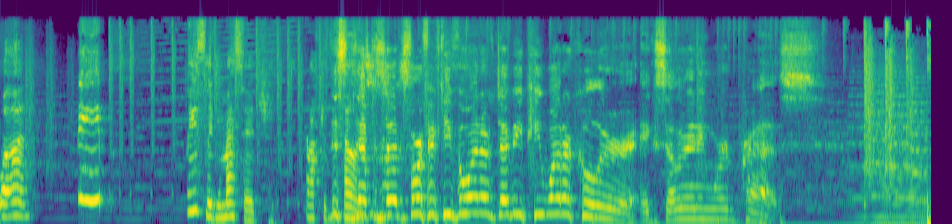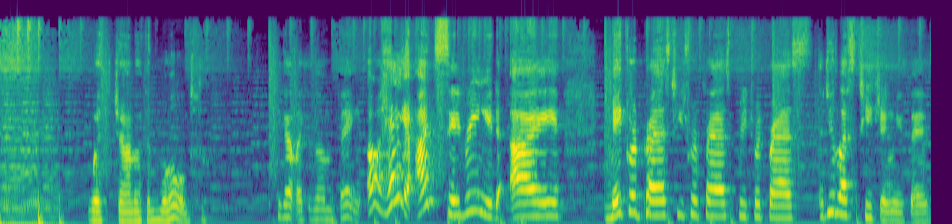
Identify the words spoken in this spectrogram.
one. Beep. Please leave a message after the This tone. is episode 451 of WP Water Cooler, Accelerating WordPress. with Jonathan Wold. He got like his own thing. Oh, hey, I'm Sé Reed. I make WordPress, teach WordPress, preach WordPress. I do less teaching these days.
